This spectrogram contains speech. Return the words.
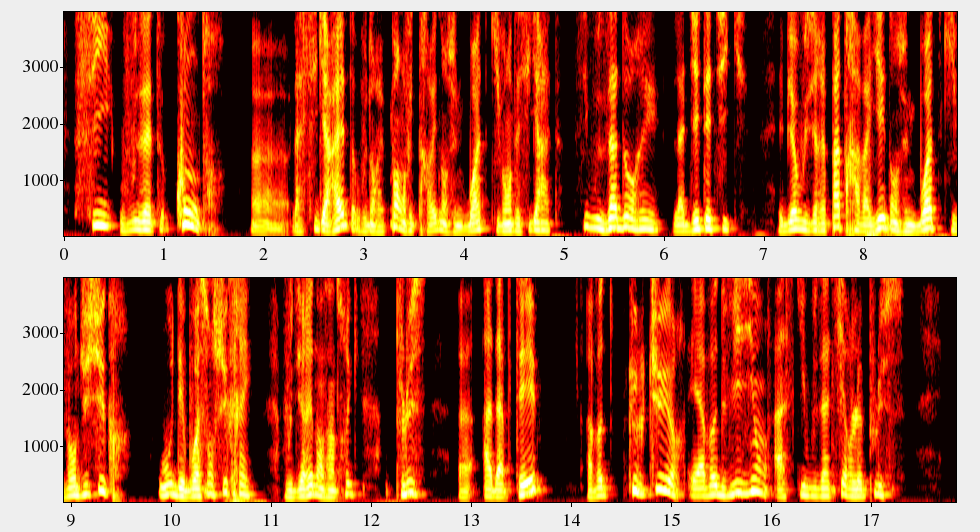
Si vous êtes contre euh, la cigarette, vous n'aurez pas envie de travailler dans une boîte qui vend des cigarettes. Si vous adorez la diététique, eh bien vous n'irez pas travailler dans une boîte qui vend du sucre ou des boissons sucrées. Vous irez dans un truc plus euh, adapté à votre culture et à votre vision, à ce qui vous attire le plus.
